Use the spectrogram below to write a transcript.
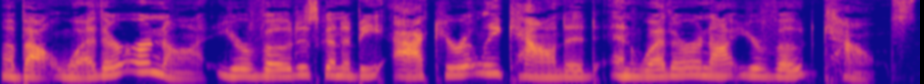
about whether or not your vote is going to be accurately counted and whether or not your vote counts.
